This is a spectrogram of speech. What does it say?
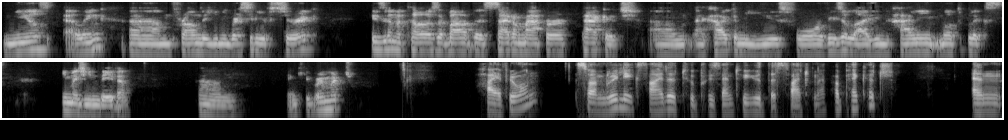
Nils Eling um, from the University of Zurich. He's gonna tell us about the CytoMapper package um, and how it can be used for visualizing highly multiplex imaging data. Um, thank you very much. Hi, everyone. So I'm really excited to present to you the CytoMapper package, an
